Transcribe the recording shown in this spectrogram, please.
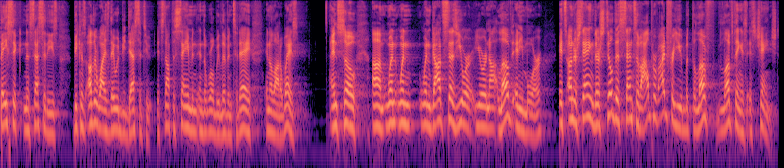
basic necessities because otherwise they would be destitute. It's not the same in, in the world we live in today in a lot of ways. And so um, when, when, when God says you are, you are not loved anymore, it's understanding there's still this sense of I'll provide for you, but the love, love thing is, is changed.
